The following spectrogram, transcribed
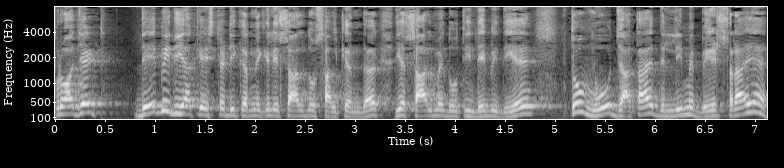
प्रोजेक्ट दे भी दिया केस स्टडी करने के लिए साल, दो साल के अंदर, या साल में दो तीन दे भी दिए तो वो जाता है दिल्ली में बेट सराय है,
